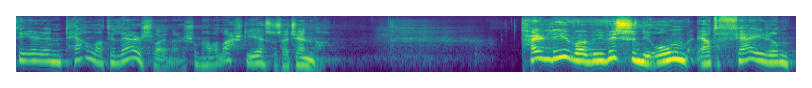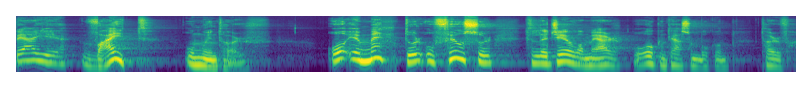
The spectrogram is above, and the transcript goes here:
det er en tala til lærersveiner som har lært Jesus å kjenne. Her lever vi vissene om at feiren bæge veit om min tørv, og er mentor og fusor til å djeva mer og åken til som åken tørva.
